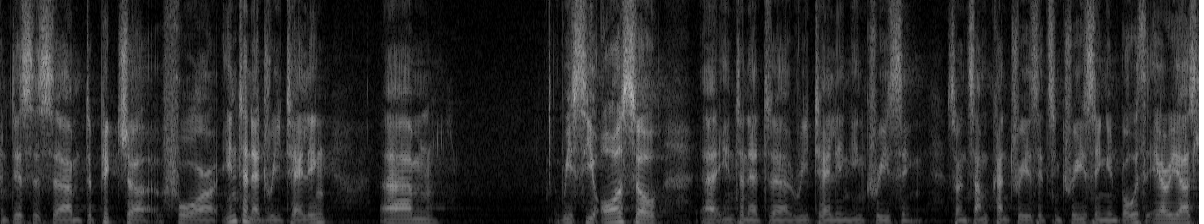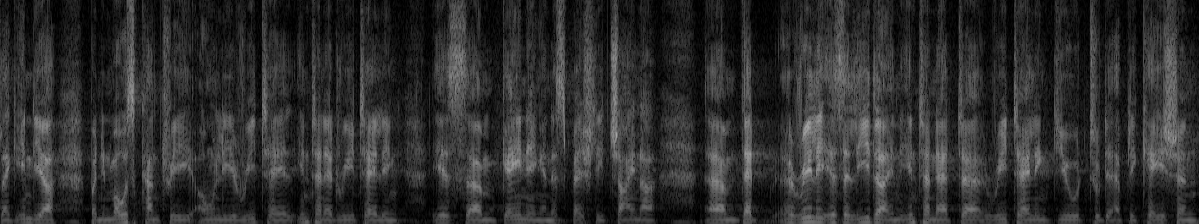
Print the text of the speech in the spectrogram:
and this is um, the picture for internet retailing, um, we see also uh, internet uh, retailing increasing. So in some countries it's increasing in both areas like India, but in most countries only retail, internet retailing is um, gaining and especially China um, that uh, really is a leader in internet uh, retailing due to the application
